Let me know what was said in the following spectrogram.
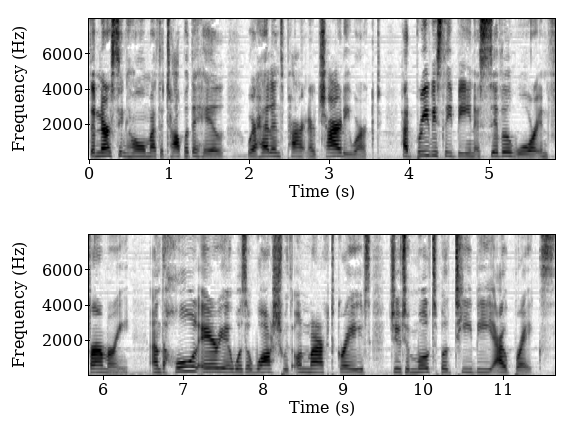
The nursing home at the top of the hill, where Helen's partner Charlie worked, had previously been a Civil War infirmary, and the whole area was awash with unmarked graves due to multiple TB outbreaks.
